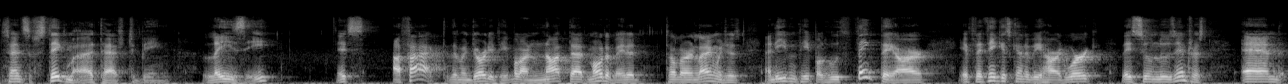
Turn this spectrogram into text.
sense of stigma attached to being lazy. It's a fact. The majority of people are not that motivated to learn languages. And even people who think they are, if they think it's going to be hard work, they soon lose interest. And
